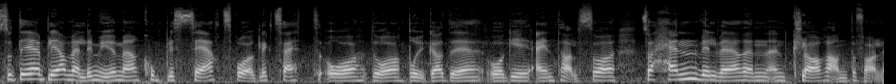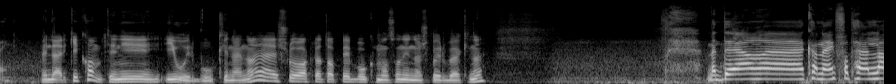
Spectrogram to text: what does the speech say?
Så det blir veldig mye mer komplisert språklig sett å da bruke det òg i entall. Så, så hen vil være en, en klar anbefaling. Men det er ikke kommet inn i, i ordboken ennå? Jeg slo akkurat opp i bokmåls- og nynorskordbøkene. Men der eh, kan jeg fortelle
